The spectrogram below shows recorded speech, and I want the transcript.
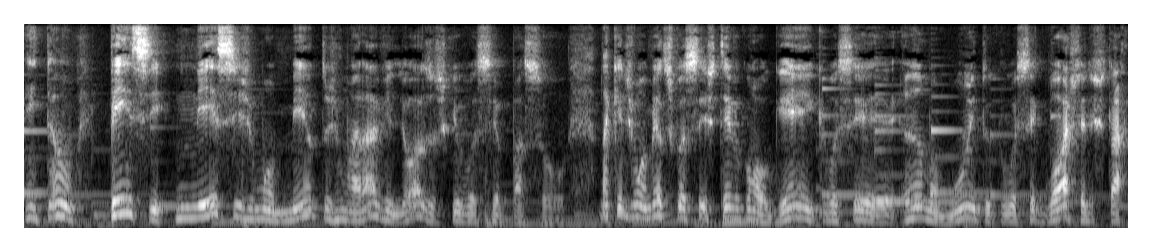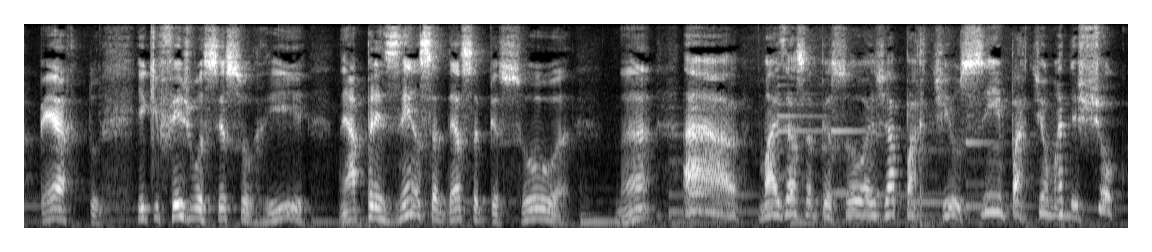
Então, pense nesses momentos maravilhosos que você passou, naqueles momentos que você esteve com alguém que você ama muito, que você gosta de estar perto e que fez você sorrir, né? a presença dessa pessoa. Né? Ah, mas essa pessoa já partiu, sim, partiu, mas deixou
